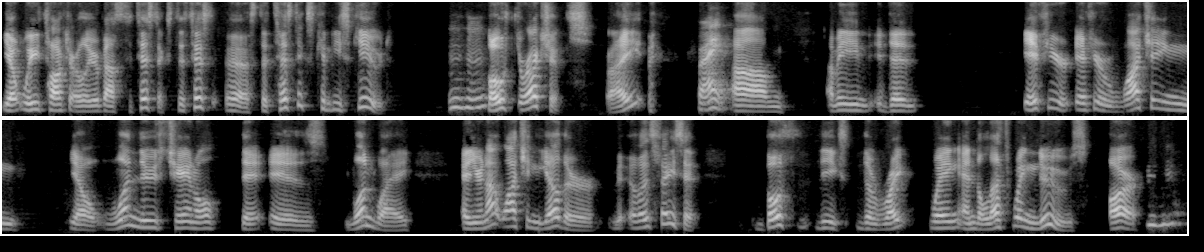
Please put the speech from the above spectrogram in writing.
you know, we talked earlier about statistics. Statistics, uh, statistics can be skewed hmm both directions, right? right Um, I mean, the if you're if you're watching, you know, one news channel that is one way, and you're not watching the other, let's face it, both the the right wing and the left wing news are hmm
